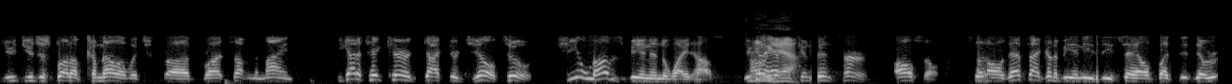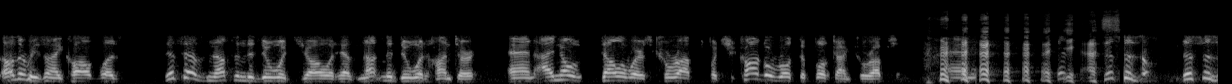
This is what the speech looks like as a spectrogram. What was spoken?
you, you just brought up Camilla, which uh, brought something to mind. You got to take care of Dr. Jill too. She loves being in the White House. You're going to oh, have yeah. to convince her also. So that's not going to be an easy sale. But the, the other reason I called was this has nothing to do with Joe. It has nothing to do with Hunter. And I know Delaware's corrupt, but Chicago wrote the book on corruption. And this, yes. this is this is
